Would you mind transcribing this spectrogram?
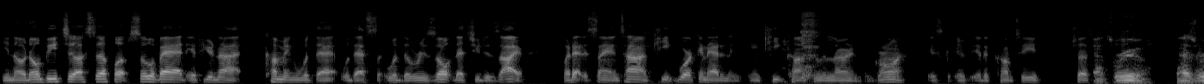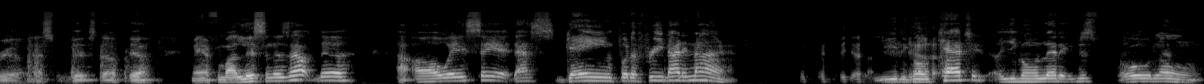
you know, don't beat yourself up so bad if you're not coming with that with that with the result that you desire but at the same time, keep working at it and, and keep constantly learning and growing. It's, it's, it'll come to you. Trust That's me. That's real. That's real. That's some good stuff there, man. For my listeners out there, I always say it. That's game for the free ninety nine. yeah. You either gonna catch it or you gonna let it just roll on.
